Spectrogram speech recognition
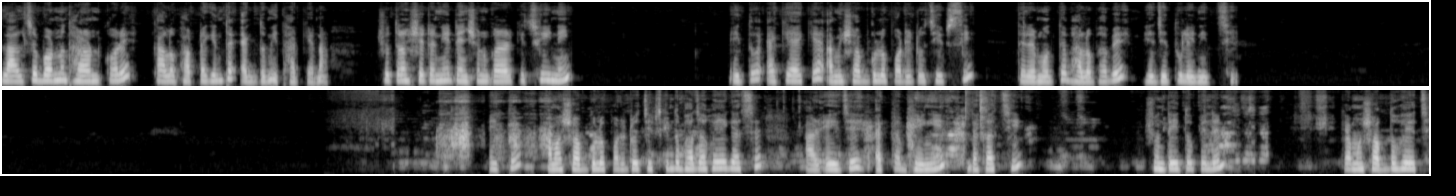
লালচে বর্ণ ধারণ করে, কালো ভাবটা কিন্তু একদমই থাকে না। সুতরাং সেটা নিয়ে টেনশন করার কিছুই নেই। এই তো একে একে আমি সবগুলো পটেটো চিপসই তেলের মধ্যে ভালোভাবে ভেজে তুলে নিচ্ছি। এই তো আমার সবগুলো পটেটো চিপস কিন্তু ভাজা হয়ে গেছে। আর এই যে একটা ভেঙে দেখাচ্ছি। শুনতেই তো পেলেন। কেমন শব্দ হয়েছে?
